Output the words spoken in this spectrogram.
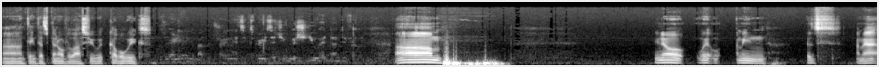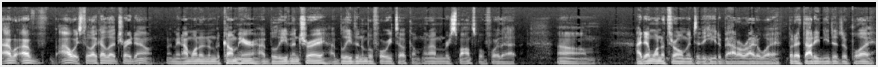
uh, I think that's been over the last few couple weeks. Was there anything about the Trey Lance experience that you wish you had done differently? Um, you know, I mean, it's. I mean, I, I've, I always feel like I let Trey down. I mean, I wanted him to come here. I believe in Trey. I believed in him before we took him, and I'm responsible for that. Um, I didn't want to throw him into the heat of battle right away, but I thought he needed to play.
